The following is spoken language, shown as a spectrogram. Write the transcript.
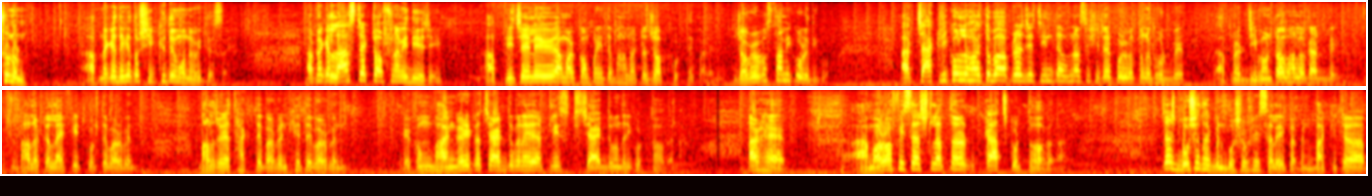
শুনুন আপনাকে দেখে তো শিক্ষিতই মনে হইতেছে। আপনাকে লাস্ট একটা অপশন আমি দিয়ে যাই। আপনি চাইলে আমার কোম্পানিতে ভালো একটা জব করতে পারেন। জবের ব্যবস্থা আমি করে দিব। আর চাকরি করলে হয়তো বা আপনার যে চিন্তা ভাবনা আছে সেটার পরিবর্তন ঘটবে। আপনার জীবনটাও ভালো কাটবে। আপনি ভালো একটা লাইফ লিড করতে পারবেন। ভালো জায়গায় থাকতে পারবেন, খেতে পারবেন। এরকম ভাঙ্গারি একটা চায়ের দোকানে অ্যাটলিস্ট চায়ের দোকানদারি করতে হবে না। আর হ্যাঁ আমার অফিসে আসলে আপনার কাজ করতে হবে না। জাস্ট বসে থাকবেন, বসে বসে স্যালারি পাবেন। বাকিটা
